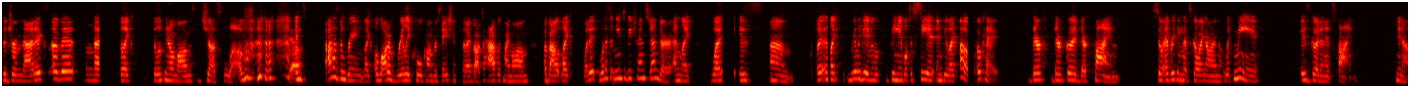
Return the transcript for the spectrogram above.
the dramatics of it mm-hmm. that like Filipino moms just love. yeah. And that has been bringing like a lot of really cool conversations that I've got to have with my mom about like what it what does it mean to be transgender and like what is um and like really being able, being able to see it and be like oh okay they're they're good they're fine so everything that's going on with me is good and it's fine you know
